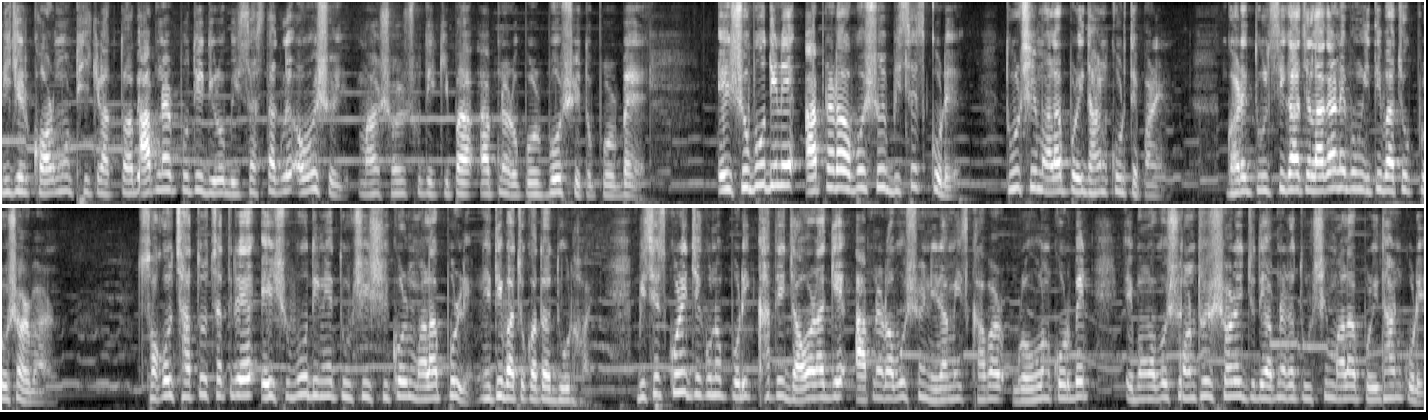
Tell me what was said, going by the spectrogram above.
নিজের কর্ম ঠিক রাখতে হবে। আপনার প্রতি দৃঢ় বিশ্বাস থাকলে অবশ্যই মা সরস্বতীর কৃপা আপনার উপর বর্ষিত পড়বে। এই শুভ দিনে আপনারা অবশ্যই বিশেষ করে তুলসী মালা পরিধান করতে পারেন। ঘরে তুলসী গাছ লাগান এবং ইতিবাচক প্রসার বাড়ান। সকল ছাত্রছাত্রীরা এই শুভ দিনে তুলসীর শিকড় মালা পড়লে নেতিবাচকতা দূর হয়। বিশেষ করে যে কোনো পরীক্ষাতে যাওয়ার আগে আপনারা অবশ্যই নিরামিষ খাবার গ্রহণ করবেন এবং অবশ্যই কণ্ঠস্বরে যদি আপনারা তুলসী মালা পরিধান করে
